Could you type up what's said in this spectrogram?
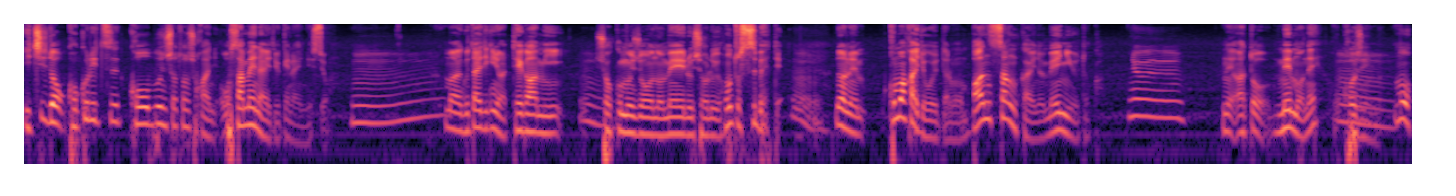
一度国立公文書図書館に収めないといけないんですよ。まあ、具体的には手紙、うん。職務上のメール書類ほんと全て。うん。だからね細かいところ言ったらもう晩餐会のメニューとか、うんね、あとメモねうん。個人。の、もう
